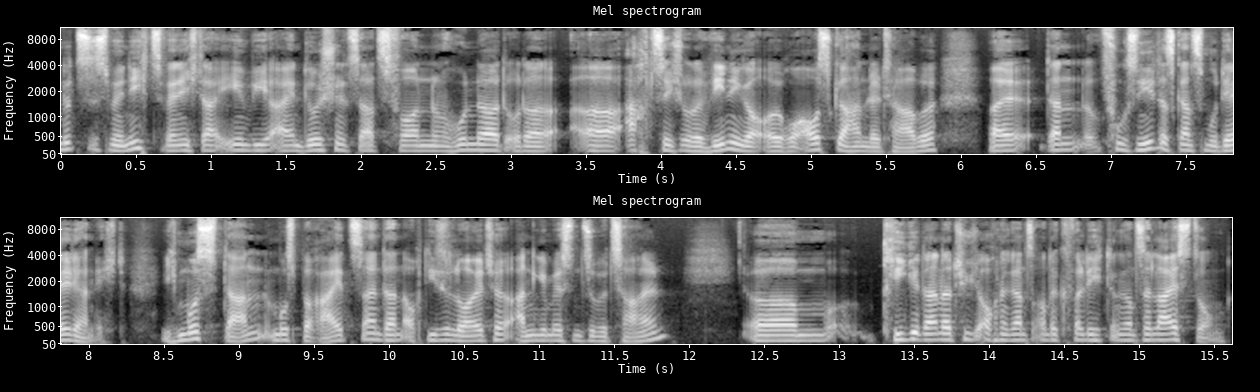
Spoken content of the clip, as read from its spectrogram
nützt es mir nichts, wenn ich da irgendwie einen Durchschnittssatz von 100 oder äh, 80 oder weniger Euro ausgehandelt habe, weil dann funktioniert das ganze Modell ja nicht. Ich muss dann, muss bereit sein, dann auch diese Leute angemessen zu bezahlen, ähm, kriege dann natürlich auch eine ganz andere Qualität und ganze Leistung.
